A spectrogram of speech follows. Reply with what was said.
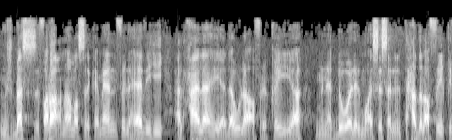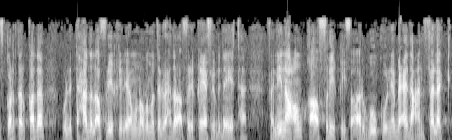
مش بس فراعنه مصر كمان في هذه الحالة هي دولة أفريقية من الدول المؤسسة للاتحاد الأفريقي في كرة القدم والاتحاد الأفريقي اللي هي منظمة الوحدة الأفريقية في بدايتها. فلينا عمق أفريقي فأرجوكم نبعد عن فلك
